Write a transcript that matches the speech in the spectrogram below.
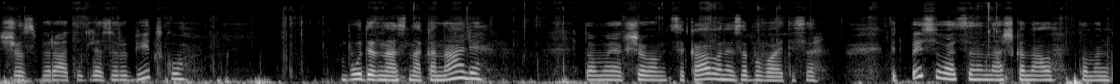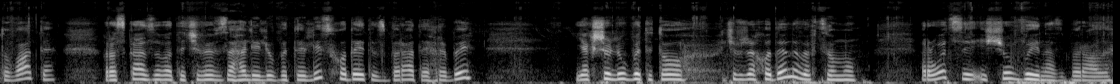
що збирати для заробітку, буде в нас на каналі. Тому, якщо вам цікаво, не забувайтеся підписуватися на наш канал, коментувати, розказувати, чи ви взагалі любите в ліс ходити, збирати гриби. Якщо любите, то чи вже ходили ви в цьому році і що ви назбирали?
